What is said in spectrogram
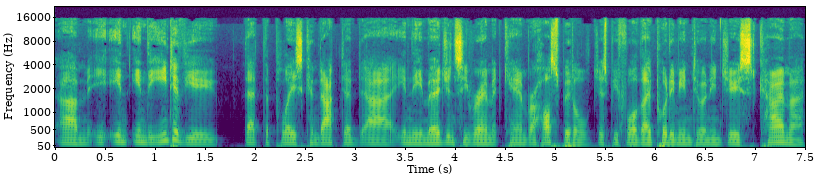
um, in in the interview that the police conducted uh, in the emergency room at Canberra Hospital just before they put him into an induced coma,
